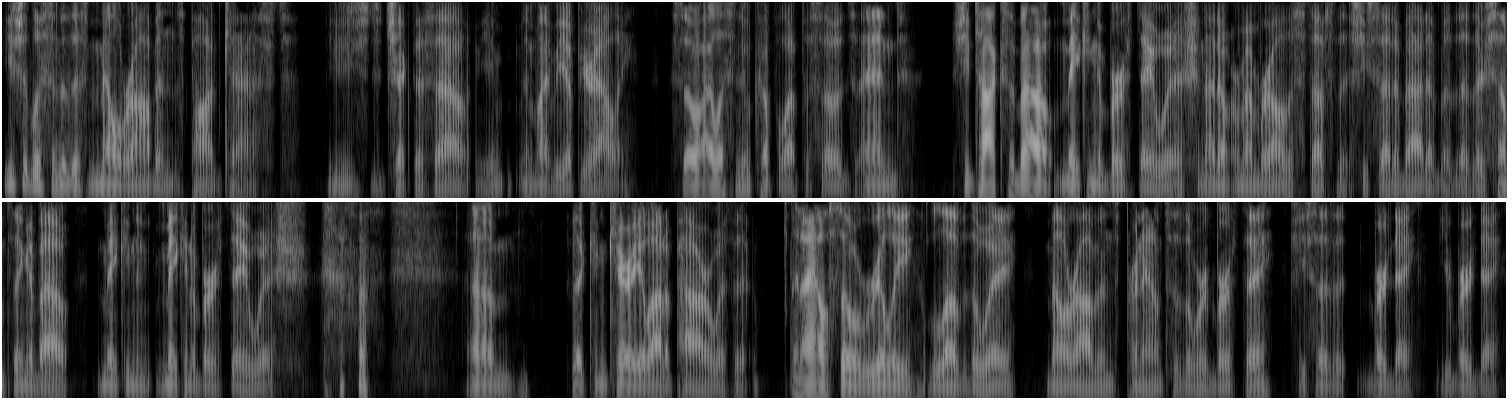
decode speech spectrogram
you should listen to this Mel Robbins podcast. You should check this out. You, it might be up your alley." So I listened to a couple episodes and she talks about making a birthday wish and I don't remember all the stuff that she said about it, but that there's something about making making a birthday wish. um that can carry a lot of power with it. And I also really love the way Mel Robbins pronounces the word birthday. She says it bird day, your birthday.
